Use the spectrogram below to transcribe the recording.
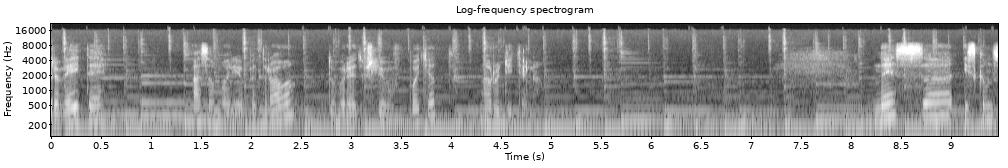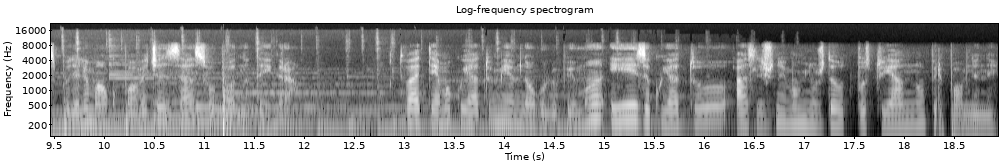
Здравейте! Аз съм Мария Петрова. Добре дошли в пътят на родителя. Днес искам да споделя малко повече за свободната игра. Това е тема, която ми е много любима и за която аз лично имам нужда от постоянно припомняне.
